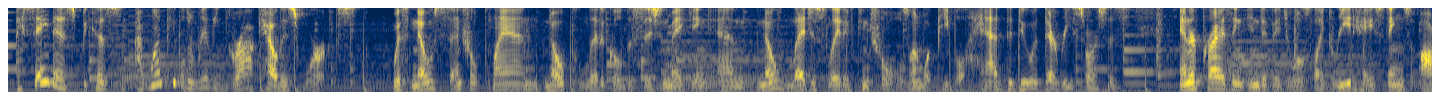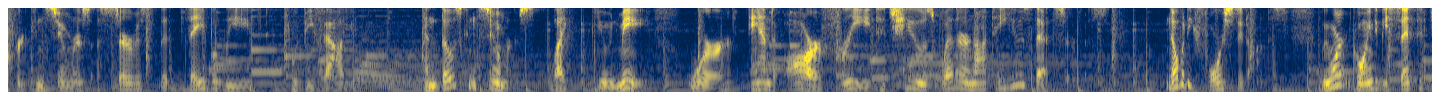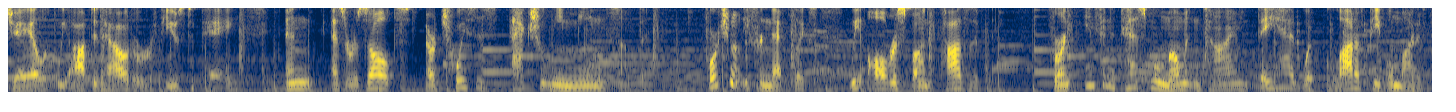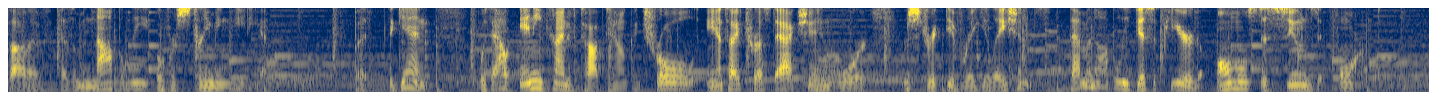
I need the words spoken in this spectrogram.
I say this because I want people to really grok how this works. With no central plan, no political decision making, and no legislative controls on what people had to do with their resources, enterprising individuals like Reed Hastings offered consumers a service that they believed would be valuable. And those consumers, like you and me, were and are free to choose whether or not to use that service. Nobody forced it on us. We weren't going to be sent to jail if we opted out or refused to pay, and as a result, our choices actually mean something. Fortunately for Netflix, we all responded positively. For an infinitesimal moment in time, they had what a lot of people might have thought of as a monopoly over streaming media. But again, without any kind of top down control, antitrust action, or restrictive regulations, that monopoly disappeared almost as soon as it formed.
